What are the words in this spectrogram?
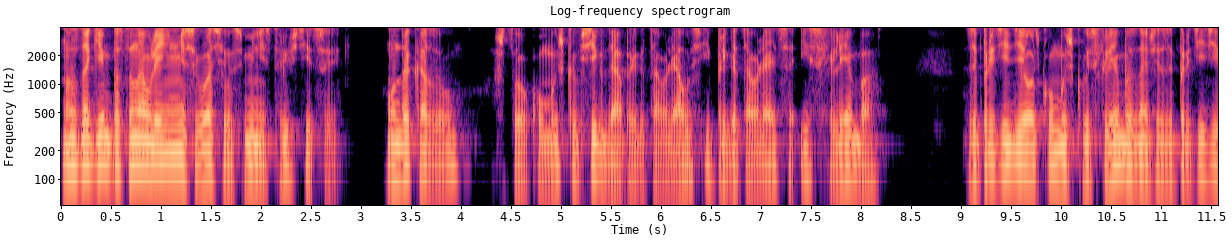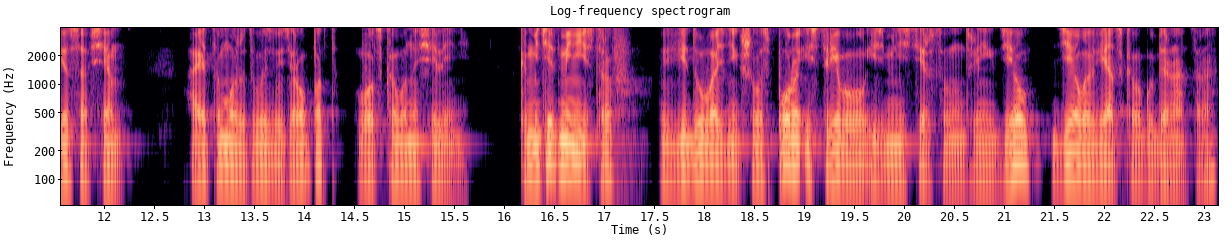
Но с таким постановлением не согласился министр юстиции. Он доказывал, что кумышка всегда приготовлялась и приготовляется из хлеба. Запретить делать кумышку из хлеба значит запретить ее совсем – а это может вызвать ропот водского населения. Комитет министров ввиду возникшего спора истребовал из Министерства внутренних дел дело вятского губернатора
